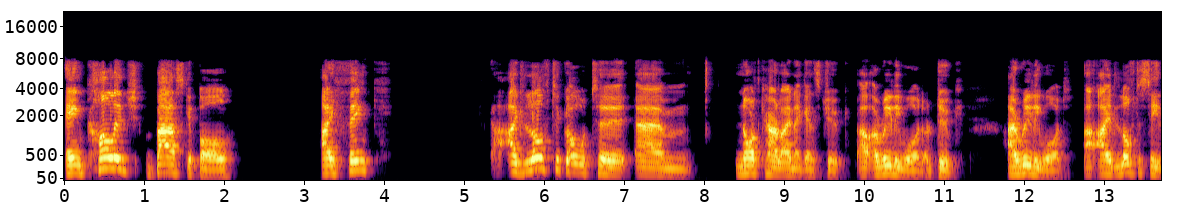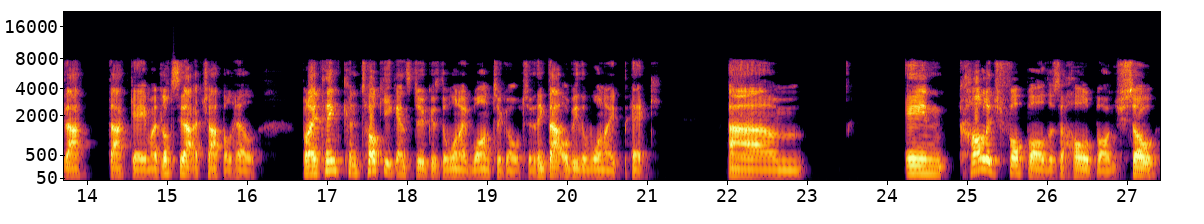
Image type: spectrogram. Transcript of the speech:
In college basketball, I think I'd love to go to um, North Carolina against Duke. I, I really would, or Duke. I really would. I, would love to see that that game. I'd love to see that at Chapel Hill. But I think Kentucky against Duke is the one I'd want to go to. I think that would be the one I'd pick. Um, in college football, there's a whole bunch. So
